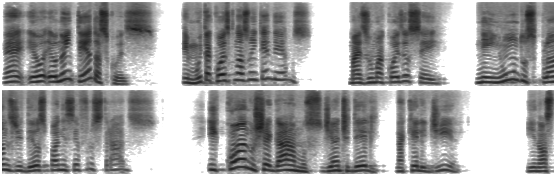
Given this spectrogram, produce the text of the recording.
Né? Eu, eu não entendo as coisas. Tem muita coisa que nós não entendemos. Mas uma coisa eu sei: nenhum dos planos de Deus podem ser frustrados. E quando chegarmos diante dele, naquele dia, e nós,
